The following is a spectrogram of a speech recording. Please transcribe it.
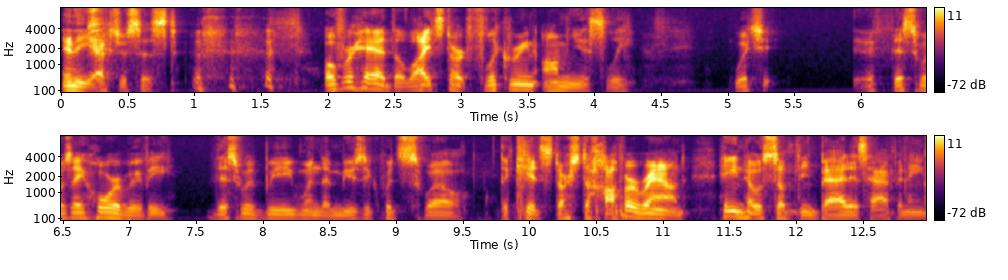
in The Exorcist. Overhead, the lights start flickering ominously, which, if this was a horror movie, this would be when the music would swell. The kid starts to hop around. He knows something bad is happening,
